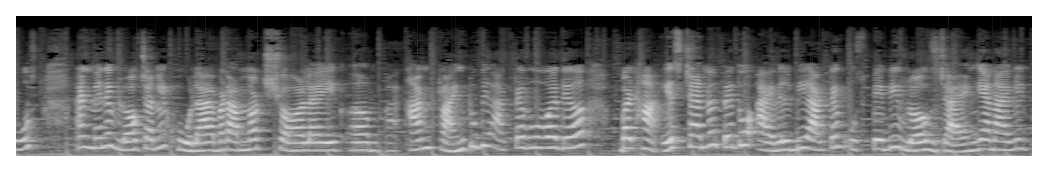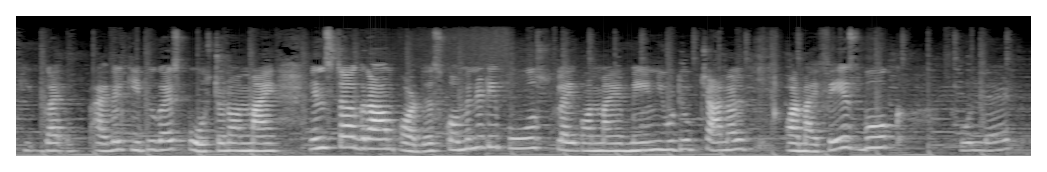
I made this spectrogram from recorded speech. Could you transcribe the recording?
post and मैंने ब्लॉग चैनल खोला है but I am not sure like I am trying to be active over there but हाँ इस चैनल पे तो आई विल बी एक्टिव उस पर भी व्लॉग्स जाएँगे and I will I will keep you guys posted on my Instagram और this community post like on my main YouTube channel और my Facebook let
